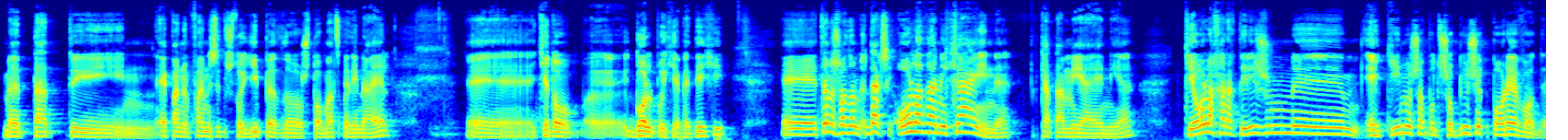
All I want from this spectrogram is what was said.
μετά την επανεμφάνισή του στο γήπεδο στο μάτς με την ΑΕΛ ε, και το ε, γκολ που είχε πετύχει. Ε, τέλος πάντων, εντάξει, όλα δανεικά είναι κατά μία έννοια και όλα χαρακτηρίζουν ε, εκείνους από τους οποίους εκπορεύονται.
